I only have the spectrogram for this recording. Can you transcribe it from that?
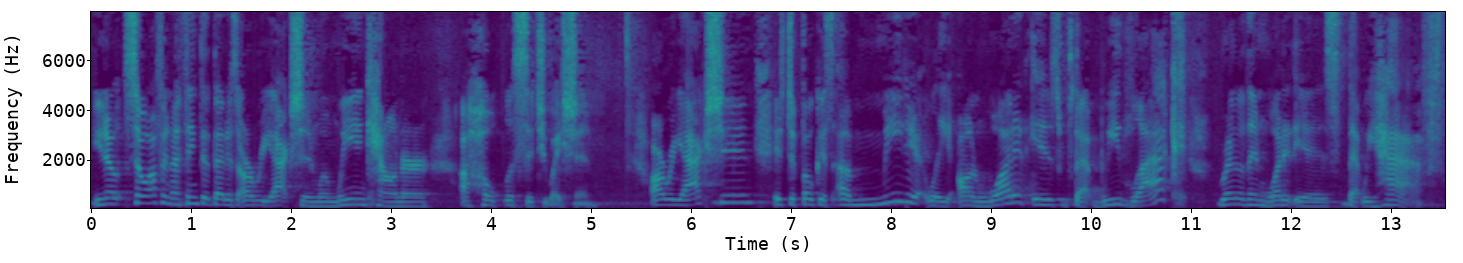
You know, so often I think that that is our reaction when we encounter a hopeless situation. Our reaction is to focus immediately on what it is that we lack rather than what it is that we have.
